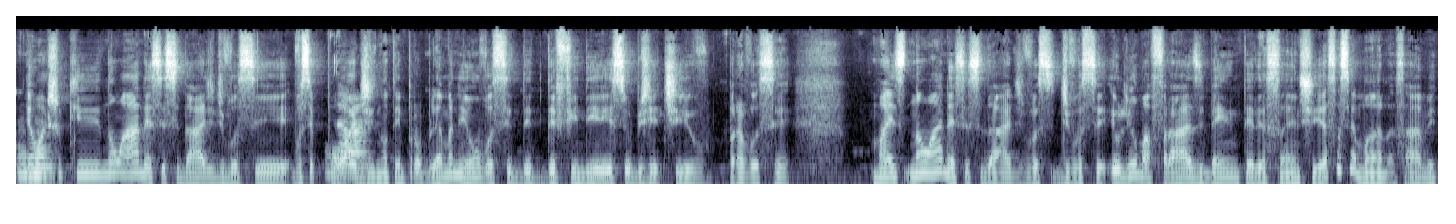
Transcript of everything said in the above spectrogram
Uhum. Eu acho que não há necessidade de você. Você pode, não, não tem problema nenhum você de, definir esse objetivo para você. Mas não há necessidade de você, de você. Eu li uma frase bem interessante essa semana, sabe?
